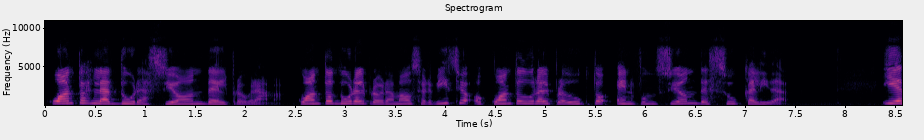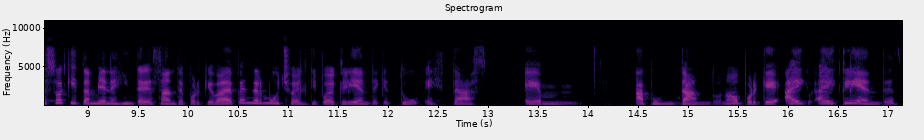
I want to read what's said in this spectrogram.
¿Cuánto es la duración del programa? ¿Cuánto dura el programa o servicio o cuánto dura el producto en función de su calidad? Y eso aquí también es interesante porque va a depender mucho del tipo de cliente que tú estás em, apuntando, ¿no? Porque hay, hay clientes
